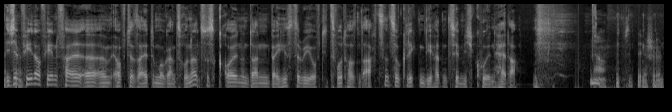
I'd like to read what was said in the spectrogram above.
Ich empfehle auf jeden Fall, äh, auf der Seite mal ganz runter zu scrollen und dann bei History auf die 2018 zu klicken. Die hat einen ziemlich coolen Header. Ja, sehr schön.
